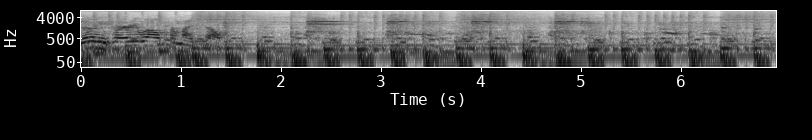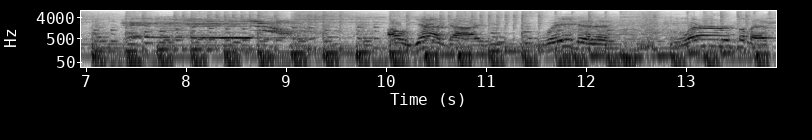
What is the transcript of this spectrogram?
Doing very well for myself. Oh yeah, guys. We did it. We're the best.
